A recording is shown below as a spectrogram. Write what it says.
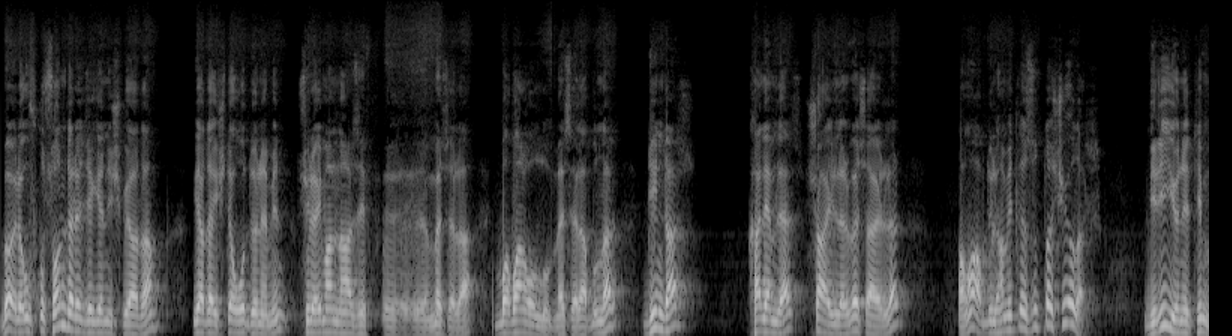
böyle ufku son derece geniş bir adam ya da işte o dönemin Süleyman Nazif e, mesela, Babanoğlu mesela bunlar dindar kalemler, şairler vesaireler ama Abdülhamit'le zıtlaşıyorlar. Biri yönetimin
